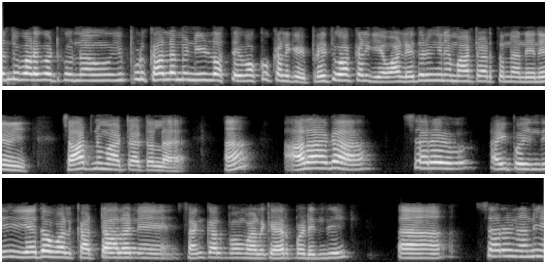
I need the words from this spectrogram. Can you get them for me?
ఎందుకు పడగొట్టుకున్నాము ఇప్పుడు కళ్ళ మీద నీళ్ళు వస్తాయి ఒక్కొక్కరికి ప్రతి ఒక్కరికి వాళ్ళు ఎదురుగానే మాట్లాడుతున్నా నేనేమి చాటును మాట్లాడటల్లా అలాగా సరే అయిపోయింది. ఏదో వాళ్ళు కట్టాలనే సంకల్పం వాళ్ళకి ఏర్పడింది. సరేనని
